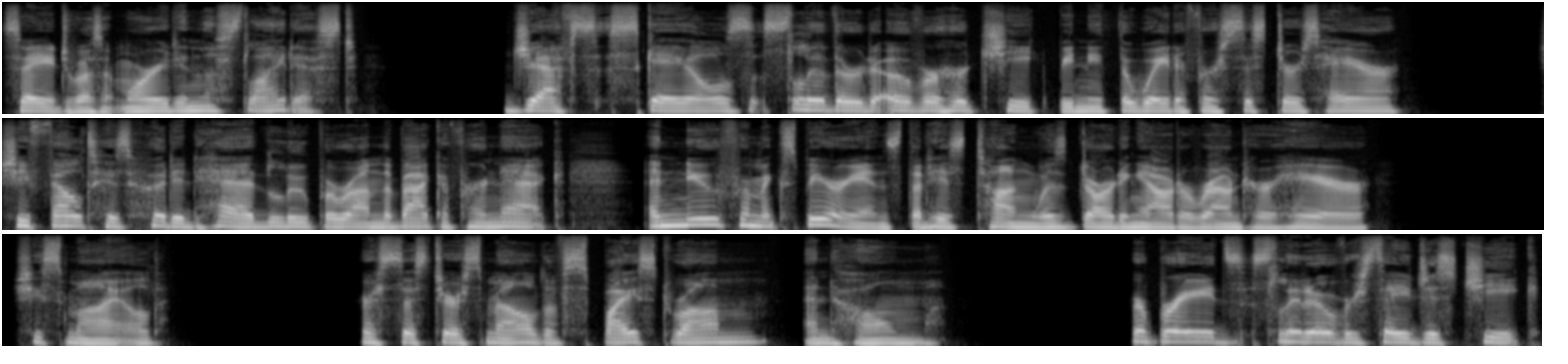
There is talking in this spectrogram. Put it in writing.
Sage wasn't worried in the slightest. Jeff's scales slithered over her cheek beneath the weight of her sister's hair. She felt his hooded head loop around the back of her neck and knew from experience that his tongue was darting out around her hair. She smiled. Her sister smelled of spiced rum and home. Her braids slid over Sage's cheek,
